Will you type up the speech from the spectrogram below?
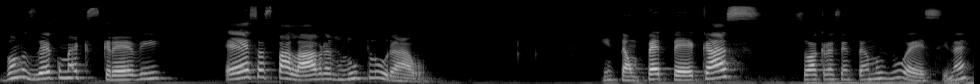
Vamos ver como é que escreve essas palavras no plural. Então, petecas só acrescentamos o S, né?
